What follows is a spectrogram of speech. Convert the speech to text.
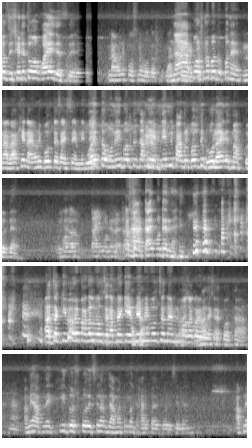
বলছি সেটা তো ও কয়ে যাচ্ছে। না উনি প্রশ্ন বোধক না প্রশ্ন বোধ কোনে? না রাখে না উনি বলতে চাইছে এমনি ওই তো উনি বলতেছে আমি এমনি এমনি পাগল বলতে ভুল হয়ে গেছে মাফ করে দেন। ওইটা টাইপ ওঠে না আচ্ছা। হ্যাঁ টাইপ ওঠে নাই আচ্ছা কীভাবে পাগল বলছেন? আপনি কি এমনি আচ্ছা। এমনি বলছেন না এমনি মজা করে বলছেন একটা কথা হ্যাঁ। আমি আপনি কি দোষ করেছিলাম যে আমাকে আমার ঘাড় পায়ে ধরেছিলেন? আপনি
